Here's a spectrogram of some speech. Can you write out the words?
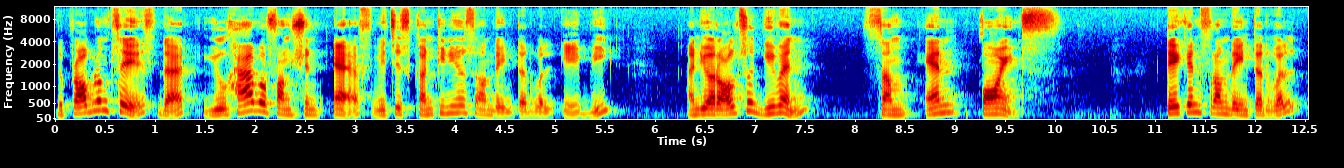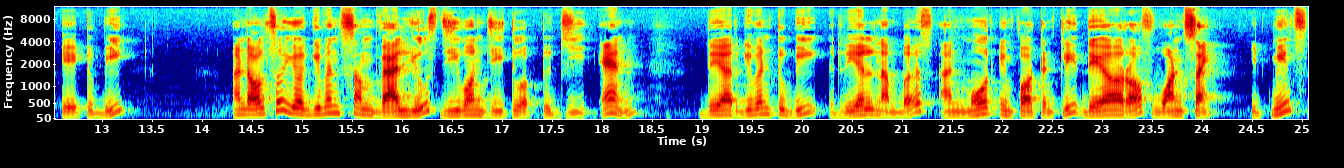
The problem says that you have a function f which is continuous on the interval a b and you are also given some n points taken from the interval a to b and also you are given some values g 1 g 2 up to g n they are given to be real numbers and more importantly they are of one sign. It means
